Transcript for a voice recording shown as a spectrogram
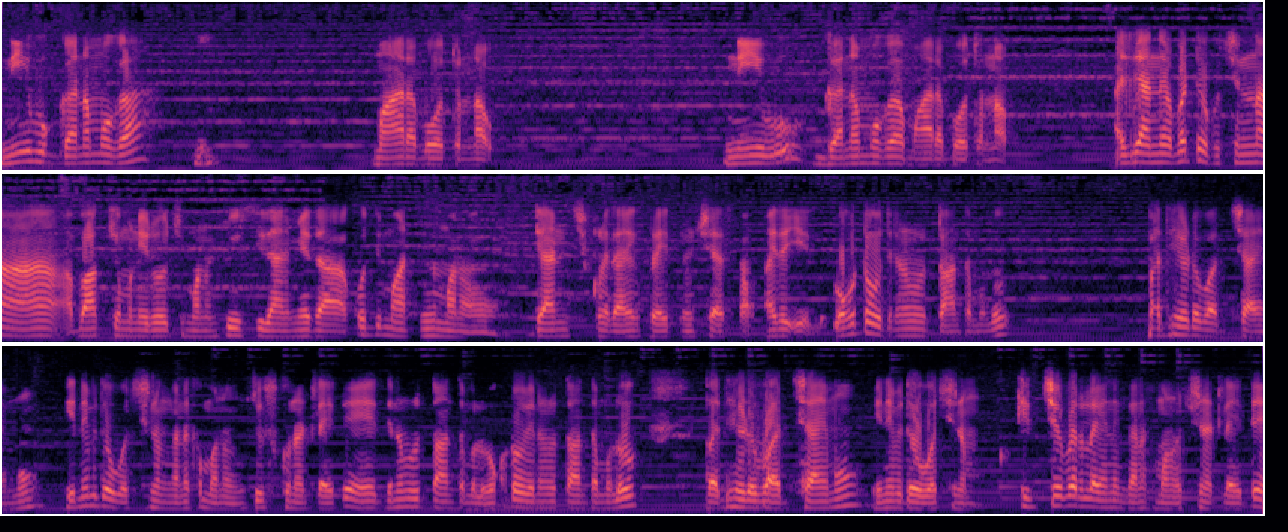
నీవు ఘనముగా మారబోతున్నావు. నీవు ఘనముగా మారబోతున్నావు. అది దాన్ని బట్టి ఒక చిన్న వాక్యం ఈరోజు మనం చూసి దాని మీద కొద్ది మాటలను మనం ధ్యానించుకునే దానికి ప్రయత్నం చేస్తాం. అయితే ఒకటో ఒకటో దినవృత్తాంతములు పదిహేడవ అధ్యాయము ఎనిమిదవ వచనం గనక మనం చూసుకున్నట్లయితే దినవృత్తాంతములు ఒకటో దినవృత్తాంతములు పదిహేడవ అధ్యాయము ఎనిమిదవ వచనం. చివరి లైన్ గనక మనం వచ్చినట్లయితే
